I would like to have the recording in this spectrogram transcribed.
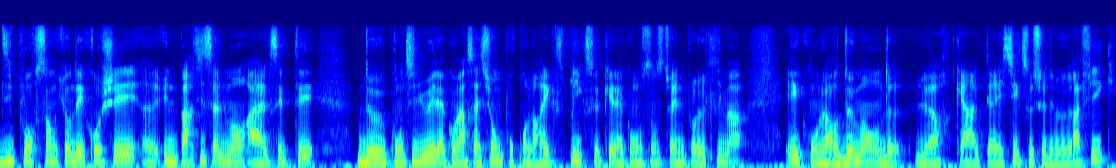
10% qui ont décroché, euh, une partie seulement a accepté de continuer la conversation pour qu'on leur explique ce qu'est la Convention citoyenne pour le climat et qu'on leur demande leurs caractéristiques sociodémographiques,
